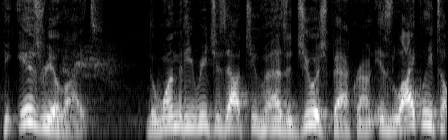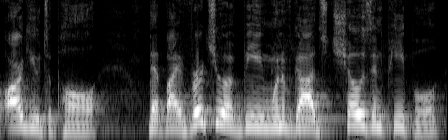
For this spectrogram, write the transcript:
the Israelite, the one that he reaches out to who has a Jewish background, is likely to argue to Paul that by virtue of being one of God's chosen people,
